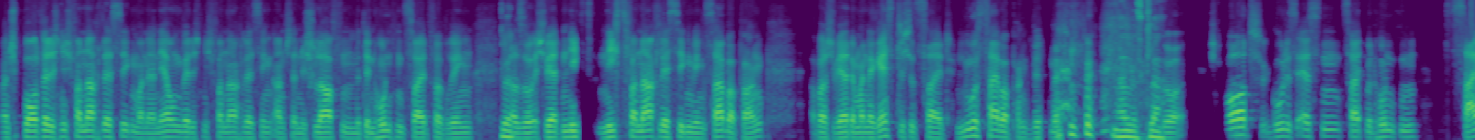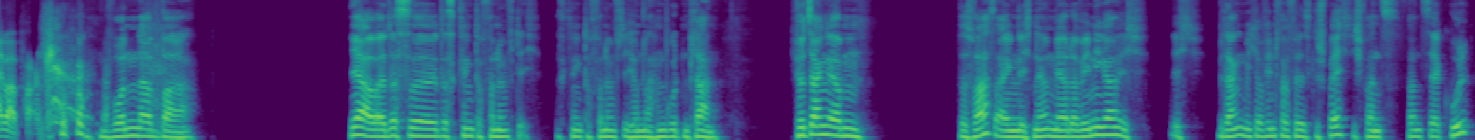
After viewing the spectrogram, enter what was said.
mein Sport werde ich nicht vernachlässigen, meine Ernährung werde ich nicht vernachlässigen, anständig schlafen, mit den Hunden Zeit verbringen. Gut. Also ich werde nichts, nichts vernachlässigen wegen Cyberpunk, aber ich werde meine restliche Zeit nur Cyberpunk widmen. Alles klar. So, Sport, gutes Essen, Zeit mit Hunden, Cyberpunk. Wunderbar. Ja, aber das, äh, das klingt doch vernünftig. Das klingt doch vernünftig und nach einem guten Plan. Ich würde sagen, ähm, das war's eigentlich, ne? Mehr oder weniger. Ich, ich bedanke mich auf jeden Fall für das Gespräch. Ich fand's, fand's sehr cool.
